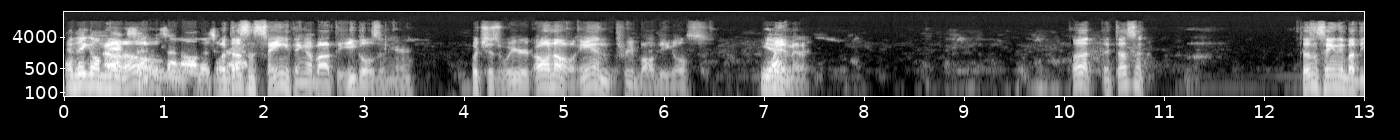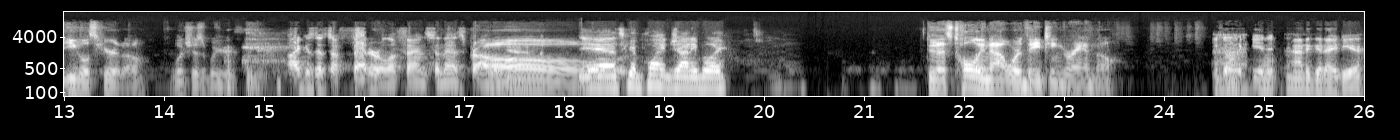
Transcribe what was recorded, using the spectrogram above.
if they go I max sentence on all this. Well, it doesn't say anything about the eagles in here, which is weird. Oh no, and three bald eagles. Yeah. Wait a minute. But it doesn't doesn't say anything about the eagles here though, which is weird. Because it's a federal offense, and that's probably. Oh, Yeah, that's a good point, Johnny boy. Dude. That's totally not worth 18 grand though. You don't Ah, get it. Not a good idea.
